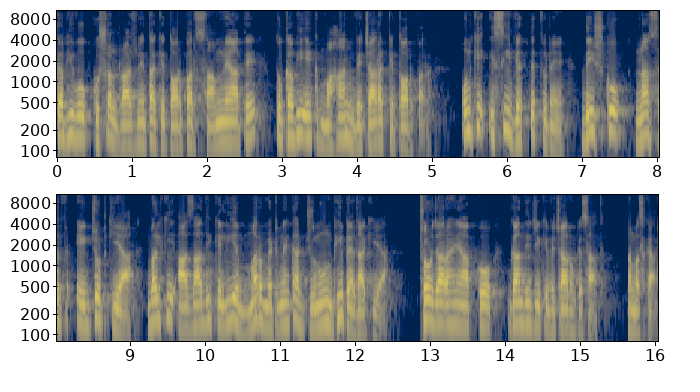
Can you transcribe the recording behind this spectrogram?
कभी वो कुशल राजनेता के तौर पर सामने आते तो कभी एक महान विचारक के तौर पर। उनके इसी व्यक्तित्व ने देश को न सिर्फ़ एकजुट किया, बल्कि आज़ादी के लिए मर मिटने का जुनून भी पैदा किया। छोड़ जा रहे हैं आपको गांधी जी के विचारों के साथ। नमस्कार।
